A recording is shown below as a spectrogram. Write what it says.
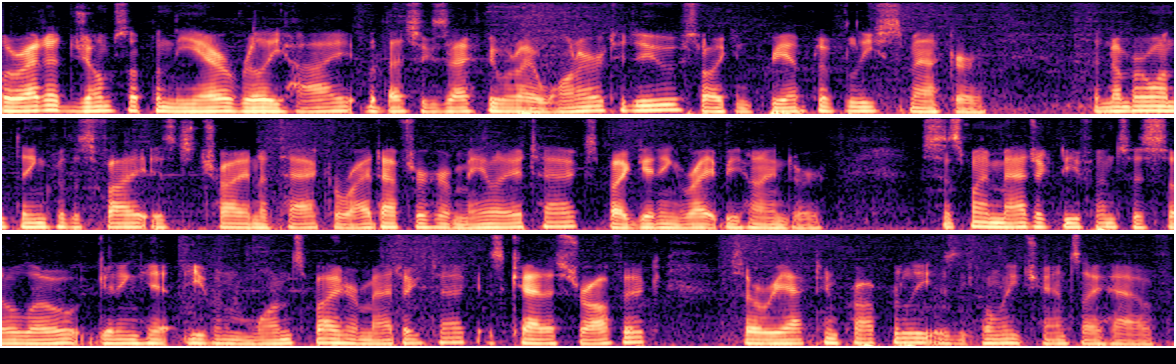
Loretta jumps up in the air really high, but that's exactly what I want her to do, so I can preemptively smack her. The number one thing for this fight is to try and attack right after her melee attacks by getting right behind her. Since my magic defense is so low, getting hit even once by her magic attack is catastrophic, so reacting properly is the only chance I have.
